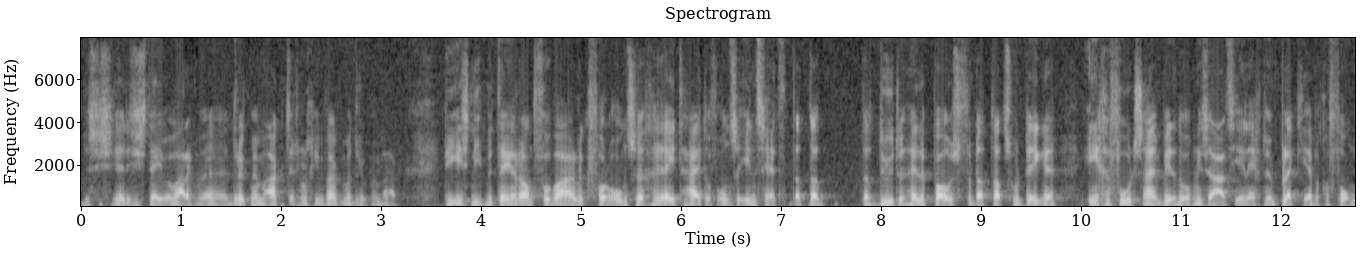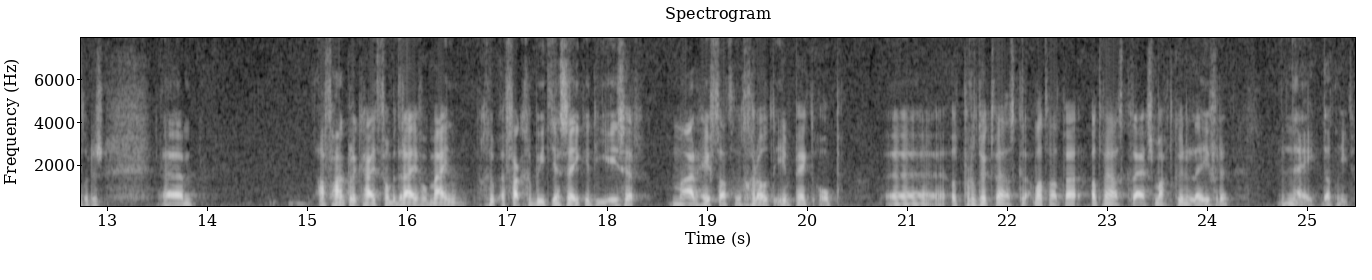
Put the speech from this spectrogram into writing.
de, systemen waar ik me druk mee maak, de technologie waar ik me druk mee maak, die is niet meteen randvoorwaardelijk voor onze gereedheid of onze inzet. Dat, dat, dat duurt een hele poos voordat dat soort dingen ingevoerd zijn binnen de organisatie en echt hun plekje hebben gevonden. Dus um, afhankelijkheid van bedrijven op mijn vakgebied, ja zeker, die is er. Maar heeft dat een grote impact op uh, het product wij als, wat, wat, wat wij als krijgsmacht kunnen leveren? Nee, dat niet.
